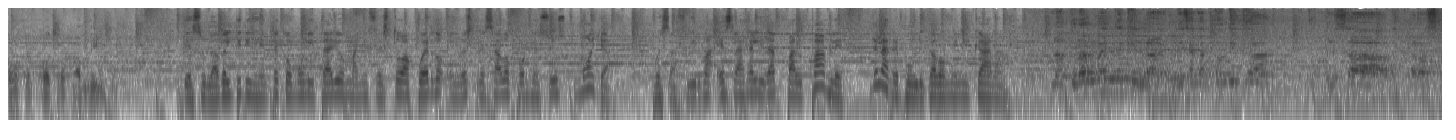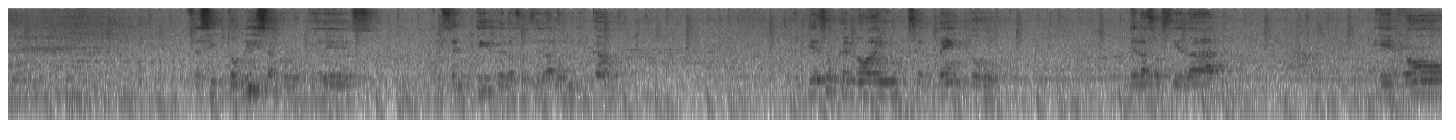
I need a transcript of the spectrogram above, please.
otro, otro camino de su lado, el dirigente comunitario manifestó acuerdo en lo expresado por Jesús Moya, pues afirma es la realidad palpable de la República Dominicana. Naturalmente que la Iglesia Católica con esa declaración se sintoniza con lo que es el sentir de la sociedad dominicana. Yo pienso que no hay un segmento de la sociedad que no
